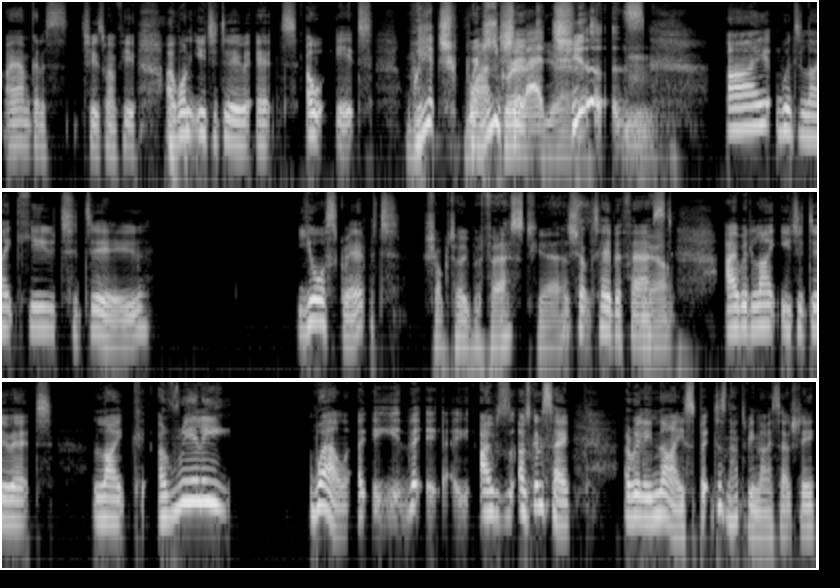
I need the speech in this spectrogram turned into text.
I am going to choose one for you. I want you to do it. Oh, it. Which, Which one shall? I Yes. choose? Hmm. I would like you to do your script, Shocktoberfest, yes. Shocktoberfest. Yeah. I would like you to do it like a really well. Uh, I- I I was I was going to say a really nice, but it doesn't have to be nice actually.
